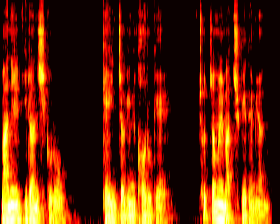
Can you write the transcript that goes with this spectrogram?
만일 이런 식으로 개인적인 거룩에 초점을 맞추게 되면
